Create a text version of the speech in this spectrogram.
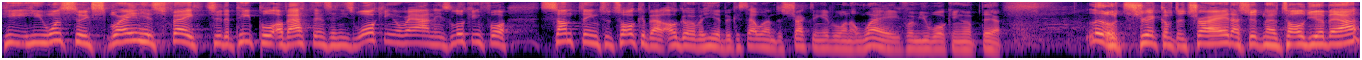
he, he wants to explain his faith to the people of Athens. And he's walking around, and he's looking for something to talk about. I'll go over here because that way I'm distracting everyone away from you walking up there. Little trick of the trade I shouldn't have told you about.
